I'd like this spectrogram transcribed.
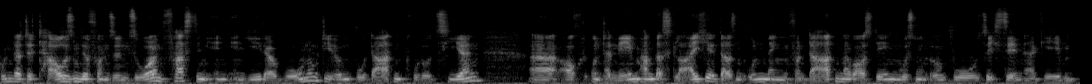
hunderte, tausende von Sensoren fast in, in, in jeder Wohnung, die irgendwo Daten produzieren. Äh, auch Unternehmen haben das Gleiche, da sind Unmengen von Daten, aber aus denen muss nun irgendwo sich Sinn ergeben.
